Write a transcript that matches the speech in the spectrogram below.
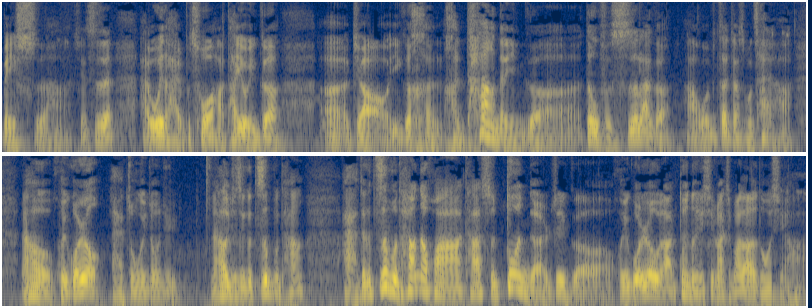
美食哈，其实还味道还不错哈。它有一个呃叫一个很很烫的一个豆腐丝那个啊，我不知道叫什么菜哈。然后回锅肉，哎，中规中矩。然后就是一个滋补汤，哎呀，这个滋补汤的话，它是炖的这个回锅肉啊，炖的一些乱七八糟的东西哈。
